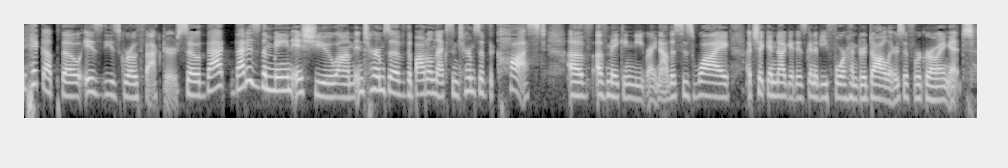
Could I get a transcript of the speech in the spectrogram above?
hiccup though is these growth factors. So that that is the main issue um, in terms of the bottlenecks, in terms of the cost of of making meat right now. This is why a chicken nugget is going to be four hundred dollars if we're growing it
